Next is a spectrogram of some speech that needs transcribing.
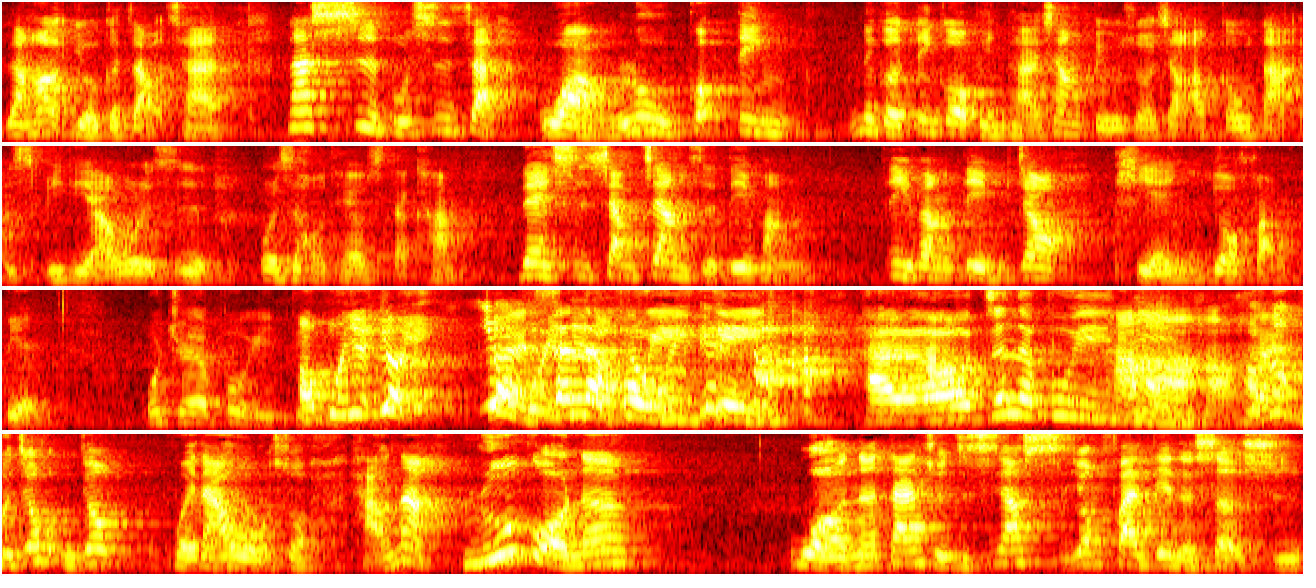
然后有个早餐，那是不是在网络购订那个订购平台，像比如说像 Agoda、Expedia 或者是或者是 Hotels.com，类似像这样子的地方地方订比较便宜又方便？我觉得不一定哦，不又又又 真的不一定，Hello，真的不一定。好好好好，那我们就你就回答我说，好，那如果呢，我呢单纯只是要使用饭店的设施，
